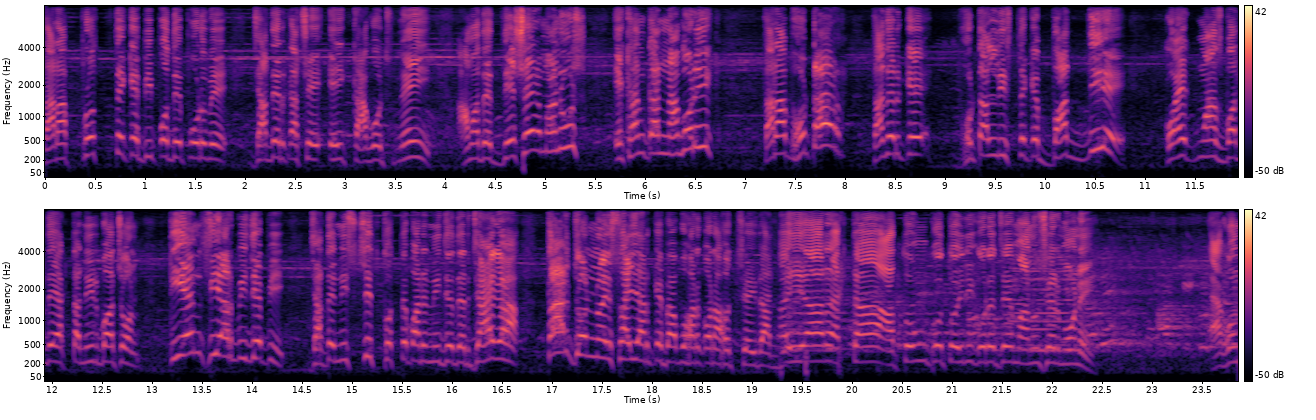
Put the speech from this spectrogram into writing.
তারা প্রত্যেকে বিপদে পড়বে। যাদের কাছে এই কাগজ নেই, আমাদের দেশের মানুষ, এখানকার নাগরিক তারা ভোটার, তাদেরকে ভোটার লিস্ট থেকে বাদ দিয়ে কয়েক মাস বাদে একটা নির্বাচন টিএমসি আর বিজেপি যাতে নিশ্চিত করতে পারে নিজেদের জায়গা, তার জন্য এসআইআরকে ব্যবহার করা হচ্ছে এই রাজ্যে। এসআইআর একটা আতঙ্ক তৈরি করেছে মানুষের মনে। এখন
